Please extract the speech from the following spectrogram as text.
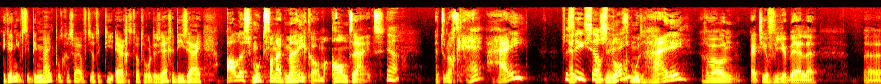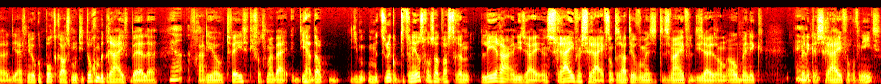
ik weet niet of dit in mijn podcast zei of dat ik die ergens dat hoorde zeggen. Die zei: Alles moet vanuit mij komen, altijd. Ja, En toen dacht ik: Hè, hij? Precies. en zelfs alsnog hij. moet hij gewoon RTL 4 bellen. Eh, die heeft nu ook een podcast, moet hij toch een bedrijf bellen. Ja, Of Radio 2 zit hij volgens mij bij. Ja, dat, je, toen ik op de toneelschool zat, was er een leraar en die zei: een schrijver schrijft. Want er zaten heel veel mensen te twijfelen. Die zeiden dan: Oh, ben ik, ben Ja. ik een schrijver of niet?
